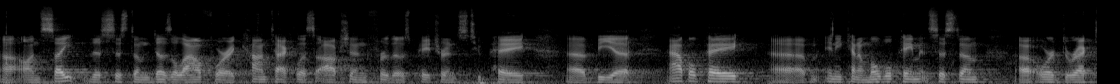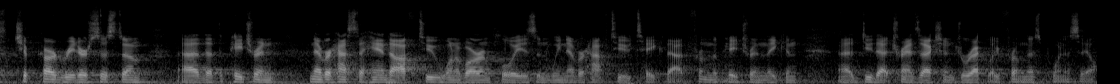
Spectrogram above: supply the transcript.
uh, on site. This system does allow for a contactless option for those patrons to pay uh, via Apple Pay, um, any kind of mobile payment system, uh, or direct chip card reader system uh, that the patron never has to hand off to one of our employees, and we never have to take that from the patron. They can uh, do that transaction directly from this point of sale.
